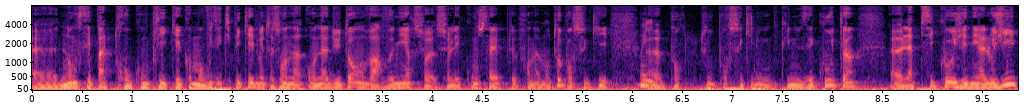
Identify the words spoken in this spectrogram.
Euh, non, c'est pas trop compliqué comment vous expliquer, mais de toute façon, on a, on a du temps. On va revenir sur, sur les concepts fondamentaux pour ceux qui, Oui. euh, pour tout, pour ceux qui nous, qui nous écoutent. hein. Euh, la psychogénéalogie.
